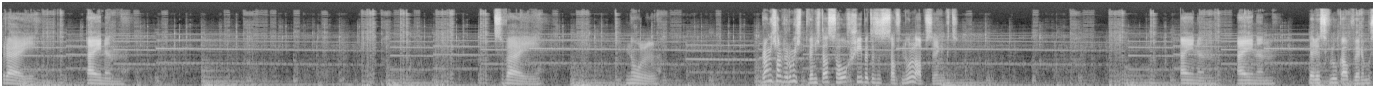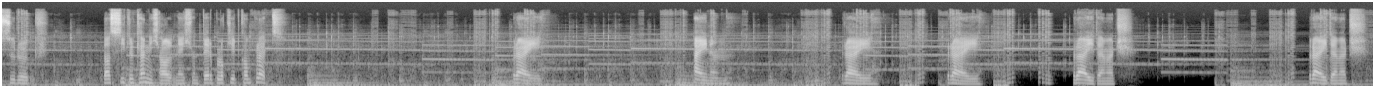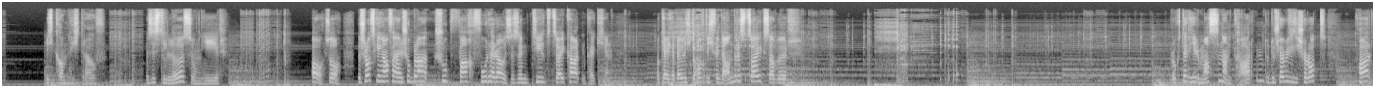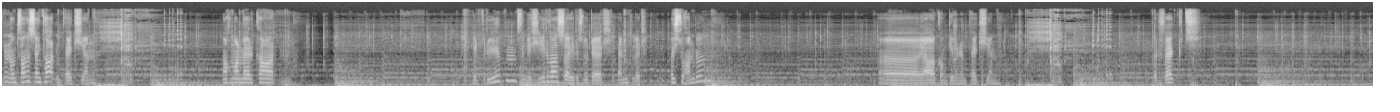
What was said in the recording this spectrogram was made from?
Drei. Einen. Zwei. Null. Ich frage mich halt, warum ich, wenn ich das so hochschiebe, dass es auf Null absinkt. Einen. Einen. Der ist Flugabwehr, muss zurück. Das Siegel kenne ich halt nicht und der blockiert komplett. Drei. Einen. Drei. Drei. Drei Damage. Drei Damage. Ich komme nicht drauf. Das ist die Lösung hier. Oh, so. Das Schloss ging auf und ein Schubla Schubfach fuhr heraus. Es enthielt zwei Kartenpäckchen. Okay, ich hätte eigentlich gehofft, ich finde anderes Zeugs, aber... Druckt er hier Massen an Karten? Du durchschaust die Schrottkarten und fandest ein Kartenpäckchen. Nochmal mehr Karten. Hier drüben finde ich hier was. Ah, hier ist nur der Händler. Möchtest du handeln? Äh, ja, komm, gib mir ein Päckchen. Perfekt.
